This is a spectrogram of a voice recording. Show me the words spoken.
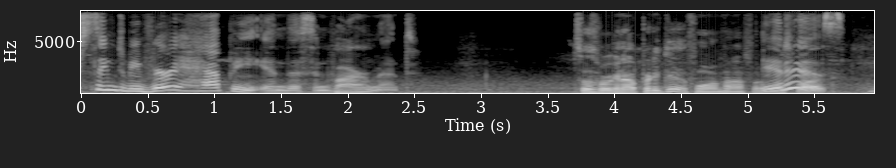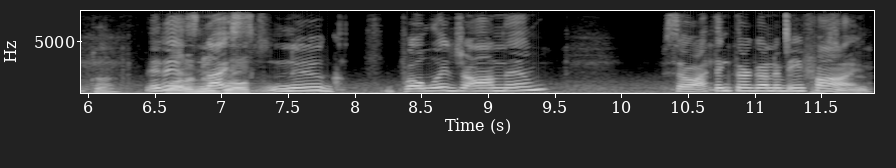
seem to be very happy in this environment. So it's working out pretty good for them, huh? For the It most part? is. Okay. It is new nice growth. new foliage on them. So I think they're going to be fine.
